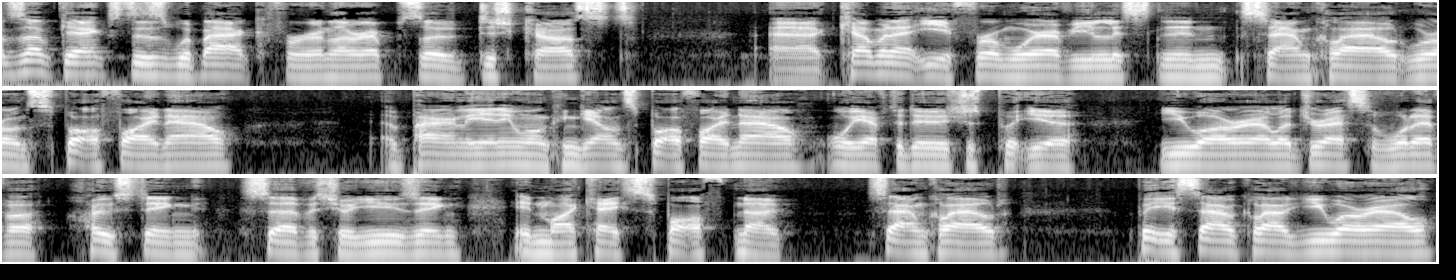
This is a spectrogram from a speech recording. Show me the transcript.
What's up, gangsters? We're back for another episode of Dishcast. Uh, coming at you from wherever you're listening SoundCloud. We're on Spotify now. Apparently, anyone can get on Spotify now. All you have to do is just put your URL address of whatever hosting service you're using. In my case, Spotify. No, SoundCloud. Put your SoundCloud URL,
